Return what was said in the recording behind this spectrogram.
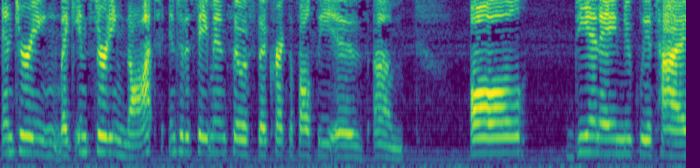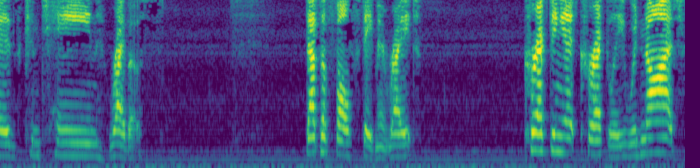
entering, like inserting not into the statement. So if the correct the falsy is um, all DNA nucleotides contain ribose. That's a false statement, right? Correcting it correctly would not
